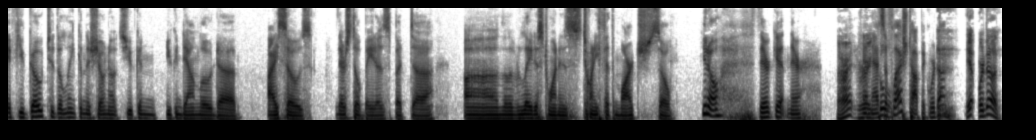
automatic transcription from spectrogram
if you go to the link in the show notes, you can you can download uh, ISOs. They're still betas, but uh, uh, the latest one is 25th of March. So, you know, they're getting there. All right, very and that's cool. a flash topic. We're done. Yep, we're done.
